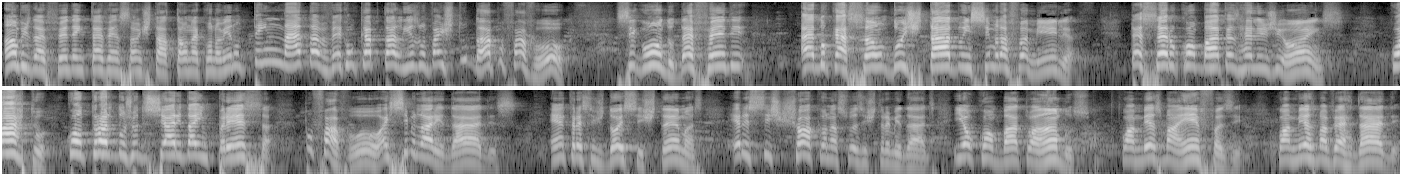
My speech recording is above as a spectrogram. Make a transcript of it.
Ambos defendem a intervenção estatal na economia. Não tem nada a ver com capitalismo. Vai estudar, por favor. Segundo, defende a educação do Estado em cima da família. Terceiro, combate às religiões. Quarto, controle do judiciário e da imprensa. Por favor, as similaridades entre esses dois sistemas, eles se chocam nas suas extremidades. E eu combato a ambos com a mesma ênfase, com a mesma verdade.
